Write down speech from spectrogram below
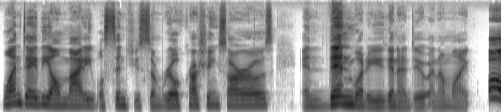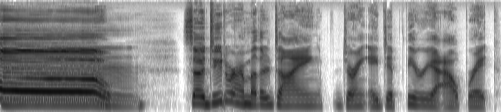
One day the Almighty will send you some real crushing sorrows, and then what are you going to do? And I'm like, oh. Mm. So, due to her mother dying during a diphtheria outbreak,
